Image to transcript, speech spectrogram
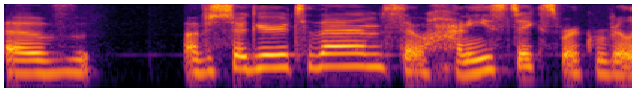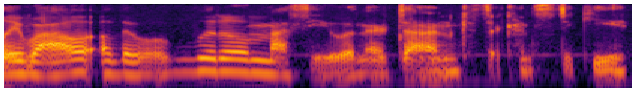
of of sugar to them. So honey sticks work really well, although a little messy when they're done because they're kind of sticky.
